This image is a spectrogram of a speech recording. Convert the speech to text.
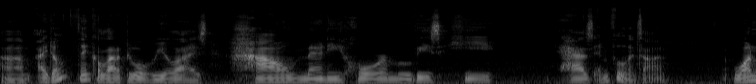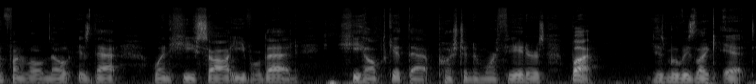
Um, I don't think a lot of people realize how many horror movies he has influence on. One fun little note is that when he saw Evil Dead, he helped get that pushed into more theaters. But his movies like It,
